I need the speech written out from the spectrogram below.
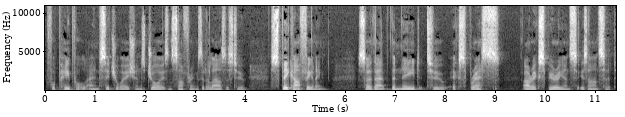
for people and situations, joys and sufferings. It allows us to speak our feeling so that the need to express our experience is answered.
